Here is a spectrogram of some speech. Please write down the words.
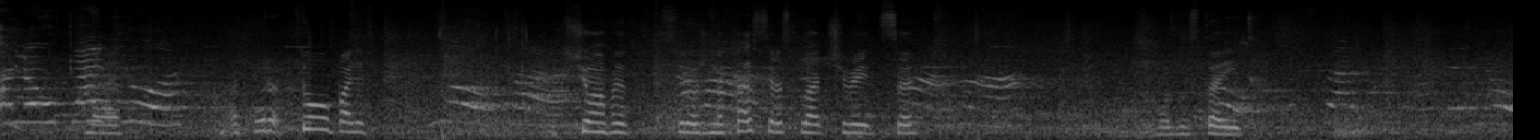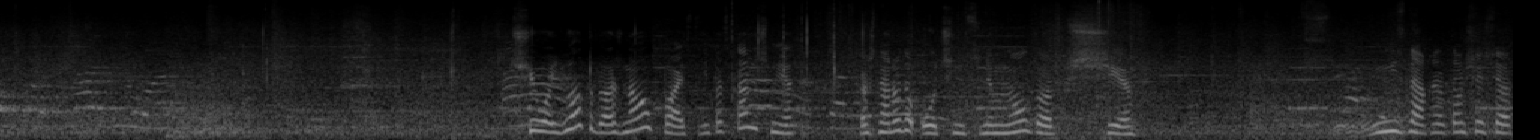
Она упадет. Аккура- Кто упадет? Еще он пойдет, Сережа на кассе расплачивается. Вот он стоит. Чего, елка должна упасть? Не подскажешь мне? Потому что народу очень сегодня много вообще. Не знаю, хотел там еще все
